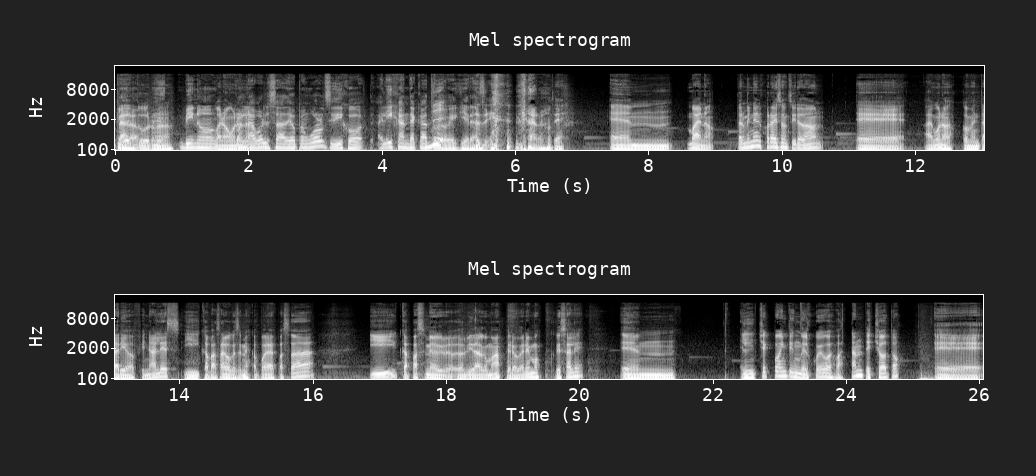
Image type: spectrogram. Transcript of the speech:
claro, de turno. Eh, vino con la bolsa de Open Worlds y dijo: elijan de acá todo lo que quieran. claro. Em, bueno, terminé el Horizon Zero Dawn. Eh, algunos comentarios finales y capaz algo que se me escapó la vez pasada. Y capaz se me olvida algo más, pero veremos qué sale. el checkpointing del juego es bastante choto. Eh,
